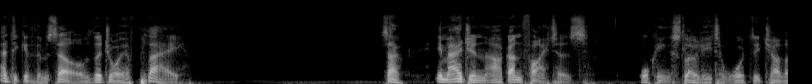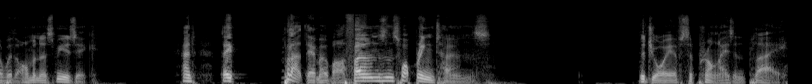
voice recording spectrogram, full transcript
and to give themselves the joy of play. So, imagine our gunfighters walking slowly towards each other with ominous music, and they pull out their mobile phones and swap ringtones the joy of surprise and play.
